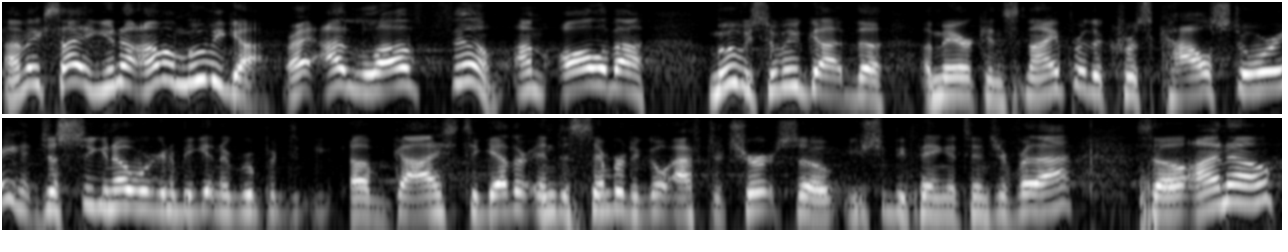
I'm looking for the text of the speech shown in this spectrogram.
I'm excited. You know, I'm a movie guy, right? I love film. I'm all about movies. So we've got the American Sniper, the Chris Kyle story. Just so you know, we're going to be getting a group of, of guys together in December to go after church. So you should be paying attention for that. So I know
